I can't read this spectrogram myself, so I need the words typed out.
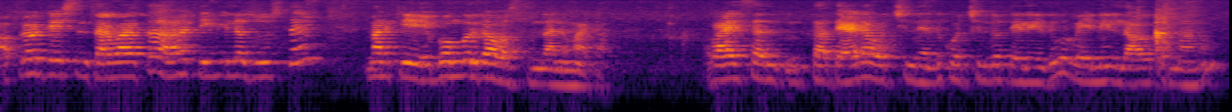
అప్లోడ్ చేసిన తర్వాత టీవీలో చూస్తే మనకి బొంగురుగా వస్తుందన్నమాట. వాయిస్ అంత తేడా వచ్చింది ఎందుకు వచ్చిందో తెలియదు. వేడి నీళ్ళు తాగుతున్నాను.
